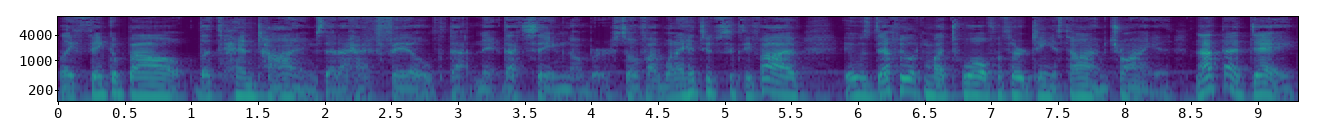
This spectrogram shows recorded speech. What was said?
like think about the 10 times that I had failed that that same number. So if I when I hit 265, it was definitely like my 12th or 13th time trying it. Not that day,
